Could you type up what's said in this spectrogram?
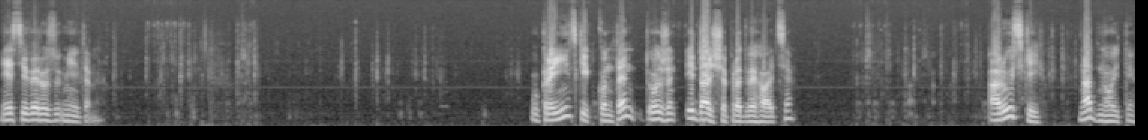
Якщо ви розумієте мене. Український контент должен і далі продвигатися. А руський на дно йти.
